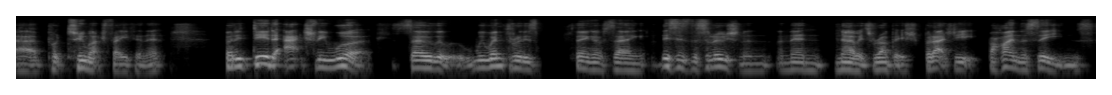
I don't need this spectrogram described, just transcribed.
uh, put too much faith in it. But it did actually work. So we went through this thing of saying this is the solution, and, and then no, it's rubbish. But actually, behind the scenes,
